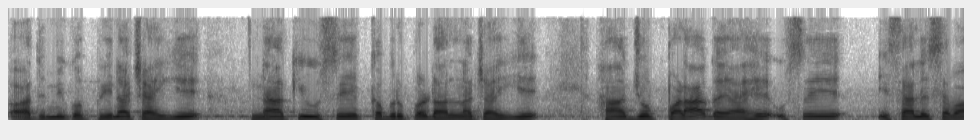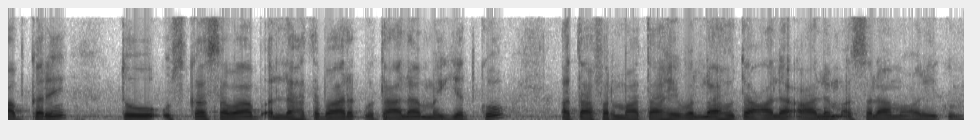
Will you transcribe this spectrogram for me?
آدمی کو پینا چاہیے۔ نہ کہ اسے قبر پر ڈالنا چاہیے۔ ہاں جو پڑھا گیا ہے، اسے اصال ثواب کریں تو اس کا ثواب اللہ تبارک و تعالی میت کو عطا فرماتا ہے۔ واللہ تعالی عالم۔ السلام علیکم۔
